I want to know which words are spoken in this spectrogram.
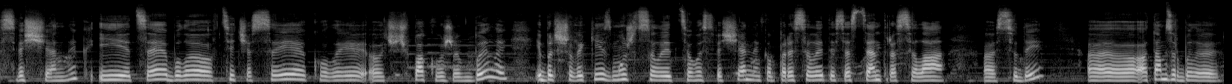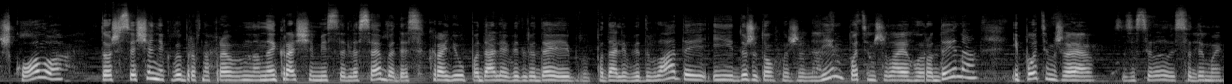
священник, і це було в ці часи, коли е, Чучупаку вже вбили, і большевики змусили цього священника переселитися з центру села е, сюди. А там зробили школу. Тож священник вибрав напевно найкраще місце для себе, десь в краю, подалі від людей, подалі від влади. І дуже довго жив він. Потім жила його родина, і потім вже заселилися сюди ми.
